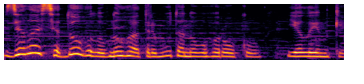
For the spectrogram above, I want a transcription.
взялася до головного атрибута Нового року ялинки.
